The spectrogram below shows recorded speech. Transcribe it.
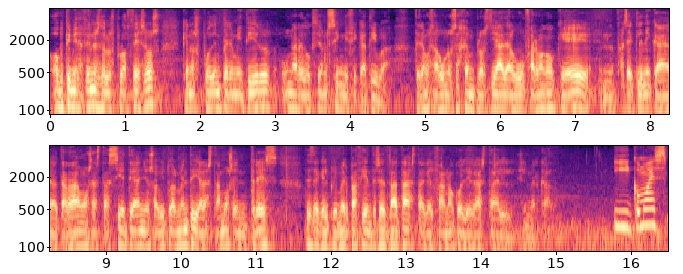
optimizaciones de los procesos que nos pueden permitir una reducción significativa. Tenemos algunos ejemplos ya de algún fármaco que en la fase clínica tardábamos hasta siete años habitualmente y ahora estamos en tres desde que el primer paciente se trata hasta que el fármaco llega hasta el, mercado. ¿Y cómo es,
